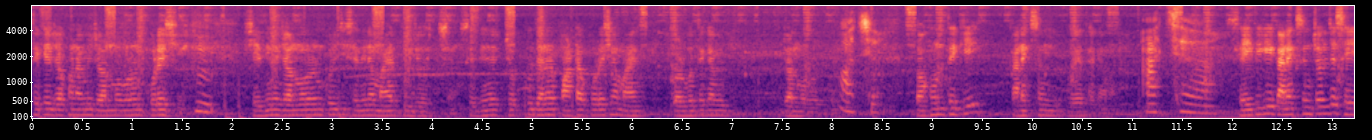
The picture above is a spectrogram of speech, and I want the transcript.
থেকে যখন আমি জন্মগ্রহণ করেছি সেদিনে জন্মগ্রহণ করেছি সেদিনে মায়ের পুজো হচ্ছে। সেদিনে চক্ষু দানের পাটা পড়েছে মায়ের গর্ভ থেকে আমি জন্মগ্রহণ করেছি। আচ্ছা। তখন থেকেই কানেকশন হয়ে থাকে আমার। আচ্ছা। সেই থেকেই কানেকশন চলছে সেই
